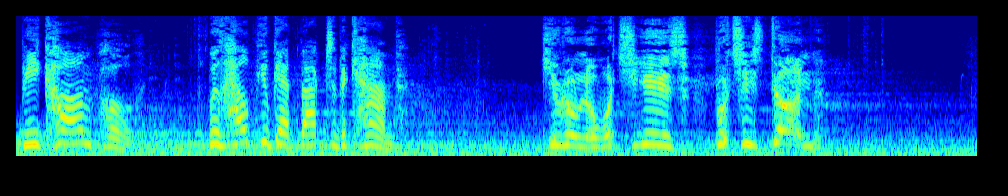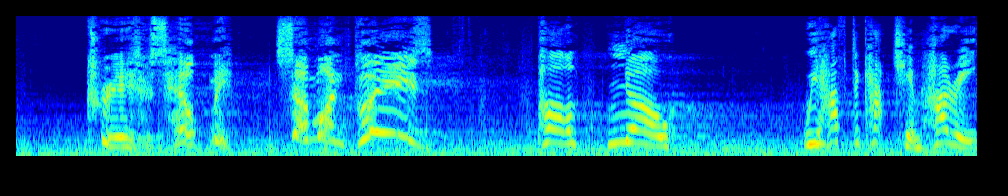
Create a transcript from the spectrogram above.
Be calm, Pol. We'll help you get back to the camp. You don't know what she is, what she's done! Creators, help me! Someone, please! Pol, no! We have to catch him, hurry!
